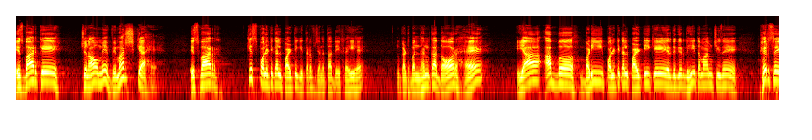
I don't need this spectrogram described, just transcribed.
इस बार के चुनाव में विमर्श क्या है? इस बार किस पॉलिटिकल पार्टी की तरफ़ जनता देख रही है? गठबंधन का दौर है या अब बड़ी पॉलिटिकल पार्टी के इर्द गिर्द ही तमाम चीज़ें फिर से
